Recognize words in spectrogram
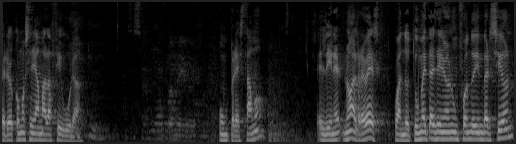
Pero ¿cómo se llama la figura? ¿Un préstamo? El dinero, no, al revés. Cuando tú metes dinero en un fondo de inversión,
